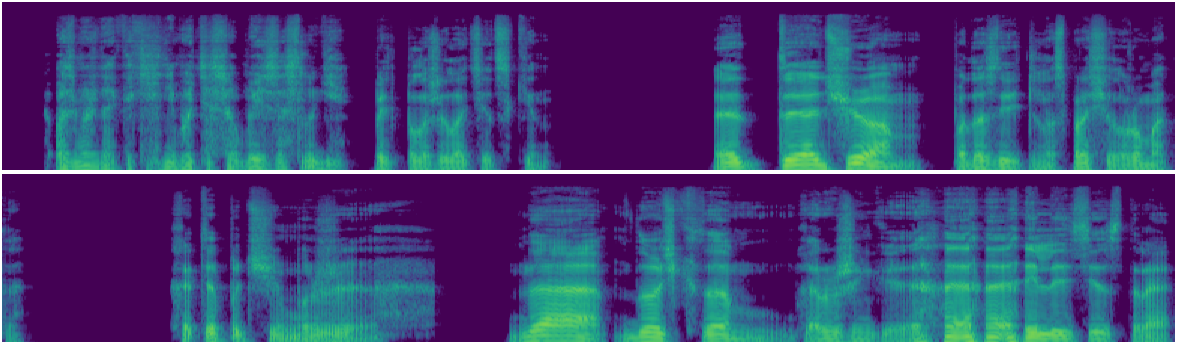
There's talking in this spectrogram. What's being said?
— Возможно, какие-нибудь особые заслуги, — предположил отец Кин. — Это ты о чем? — подозрительно спросил Румата. — Хотя почему же... Да, дочка там хорошенькая, или сестра.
